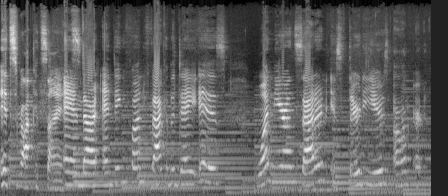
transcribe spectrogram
It's Rocket Science. And our ending fun fact of the day is one year on Saturn is 30 years on Earth.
